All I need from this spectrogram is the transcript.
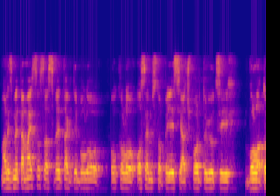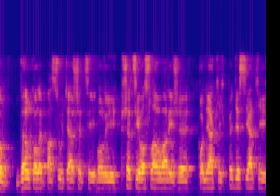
Mali sme tam majstrovstva sveta, kde bolo okolo 850 športujúcich. Bola to veľkolepá súťaž, všetci, boli, všetci oslavovali, že po nejakých 50 eh,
